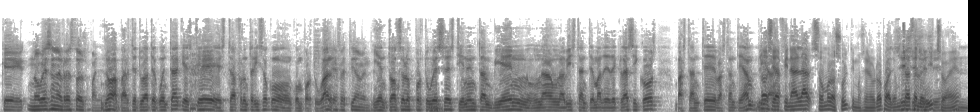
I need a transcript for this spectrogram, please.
que no ves en el resto de España. No, aparte tú date cuenta que es que está fronterizo con, con Portugal. Efectivamente. Y entonces los portugueses tienen también una, una vista en tema de, de clásicos bastante, bastante amplia. No, si al final somos los últimos en Europa, yo muchas sí, veces lo he sí, dicho, sí. ¿eh?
